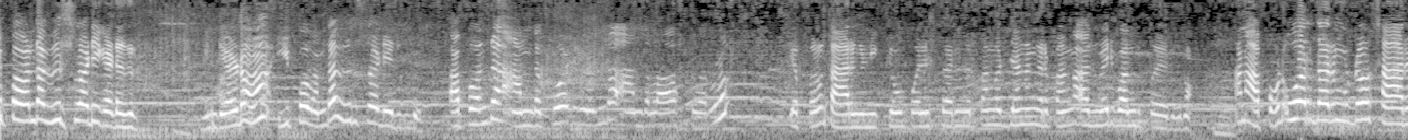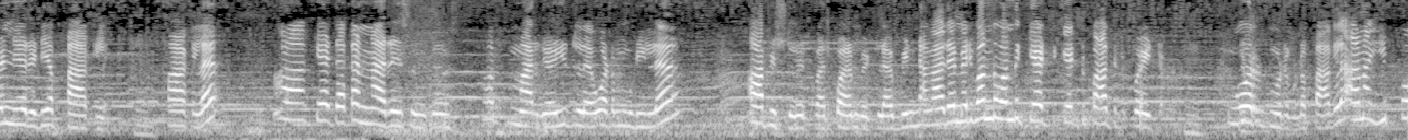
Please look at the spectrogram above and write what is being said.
இப்போ வந்தால் விரிசுவாடி கிடக்குது. இந்த இடம் இப்போ வந்தால் விரிசுவாடி இருக்குது. அப்போ வந்து அந்த கோடியிலேருந்து அந்த லாஸ்ட் வரலும் எப்போதும் காருங்க நிற்கும் போலீஸ்காரங்க இருப்பாங்க ஜனங்க இருப்பாங்க. அது மாதிரி வந்து போயிருக்கிறோம். ஆனால் அப்போ கூட ஒரு தரம் கூட சாரை நேரடியாக பார்க்கல. பார்க்கல. கேட்டாக்கா நரேஷுக்கு மார்க இதில் உடம்பு முடியல. ஆஃபீஸில் இருப்பார் கோயம்பேட்டில் அப்படின்னாங்க. அதே மாதிரி வந்து வந்து கேட்டு கேட்டு பார்த்துட்டு போயிட்டோம். ஒரு முறை கூட பார்க்கல. ஆனால் இப்போ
